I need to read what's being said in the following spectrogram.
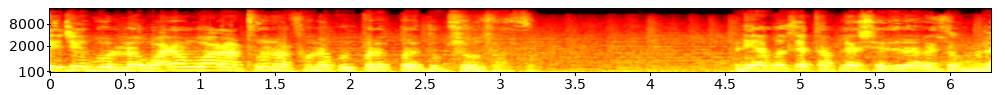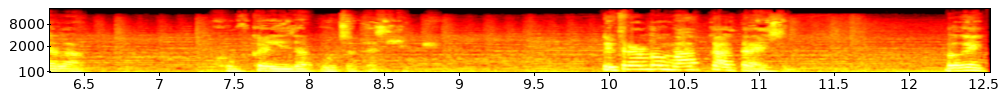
ते जे बोलणं वारंवार आठवून आठवून आपण परत परत दुःखी होत राहतो. आणि या बदल्यात आपल्या शरीराला किंवा मनाला खूप काही इजा पोहोचत असते. मित्रांनो माफ का करायचं? बघा एक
